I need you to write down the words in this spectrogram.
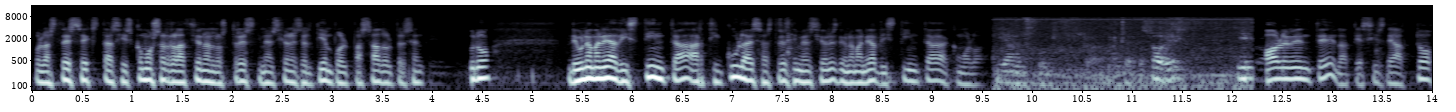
o las tres éxtasis, cómo se relacionan las tres dimensiones del tiempo, el pasado, el presente y el futuro, de una manera distinta, articula esas tres dimensiones de una manera distinta como lo hacían sus antecesores y probablemente la tesis de Artaud,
